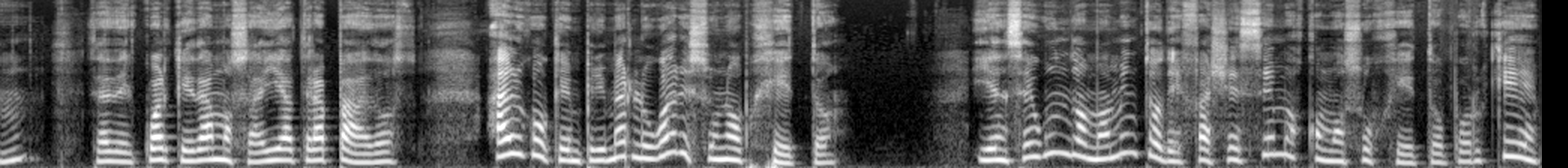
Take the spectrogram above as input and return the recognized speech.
o sea, del cual quedamos ahí atrapados, algo que en primer lugar es un objeto y en segundo momento desfallecemos como sujeto. ¿Por qué?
